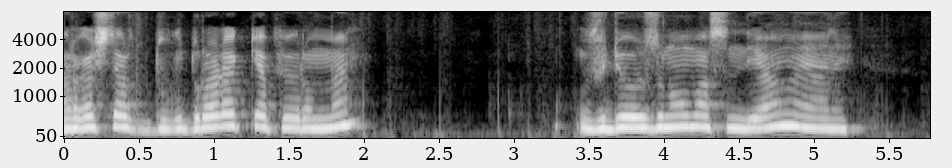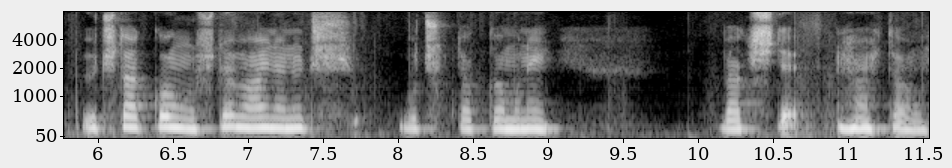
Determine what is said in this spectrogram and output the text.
Arkadaşlar durdurarak yapıyorum ben. Video uzun olmasın diye ama yani 3 dakika olmuş değil mi? Aynen 3 buçuk dakika mı ne? Bak işte Heh, tamam.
